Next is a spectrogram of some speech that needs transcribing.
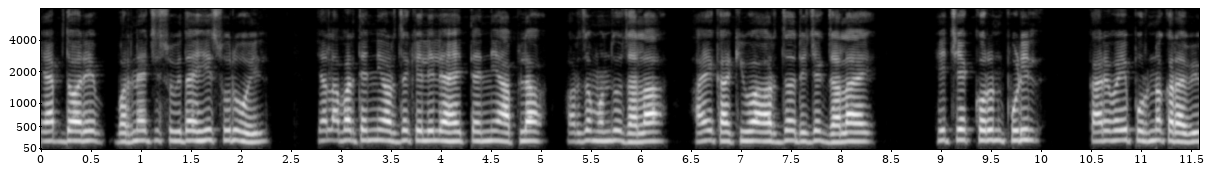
ॲपद्वारे भरण्याची सुविधाही सुरू होईल. ज्या लाभार्थ्यांनी अर्ज केलेले आहेत त्यांनी आपला अर्ज मंजूर झाला आहे का किंवा अर्ज रिजेक्ट झाला आहे हे चेक करून पुढील कार्यवाही पूर्ण करावी.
